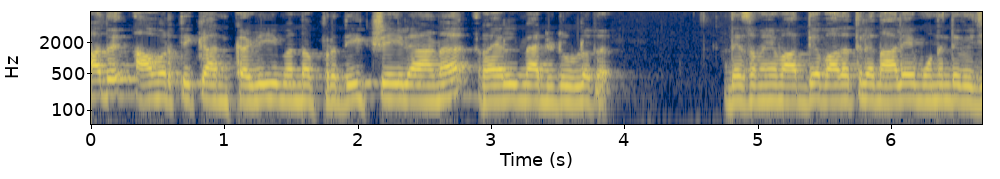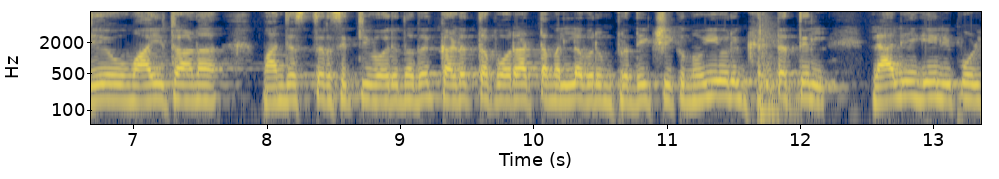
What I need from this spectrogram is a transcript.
അത് ആവർത്തിക്കാൻ കഴിയുമെന്ന പ്രതീക്ഷയിലാണ് റയൽ മാഡ്രിഡ് ഉള്ളത്. അതേസമയം ആദ്യ പാദത്തിലെ നാല് മൂന്നിന്റെ വിജയവുമായിട്ടാണ് മാഞ്ചസ്റ്റർ സിറ്റി വരുന്നത്. കടുത്ത പോരാട്ടം എല്ലാവരും പ്രതീക്ഷിക്കുന്നു. ഈ ഒരു ഘട്ടത്തിൽ ലാലിഗയിൽ ഇപ്പോൾ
